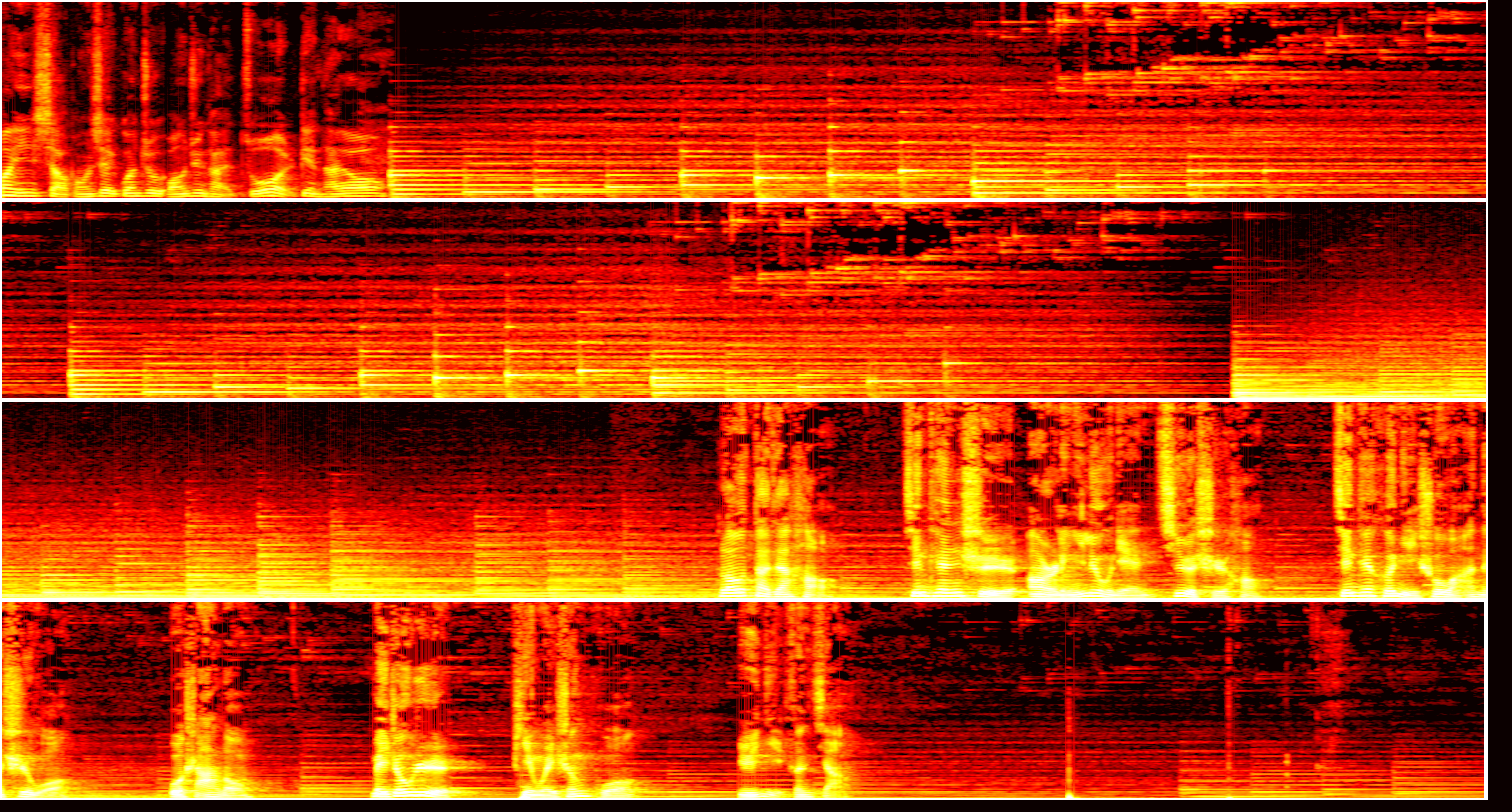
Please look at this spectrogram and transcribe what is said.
欢迎小螃蟹关注王俊凯左耳电台哦。Hello，大家好，今天是二零一六年七月十号。今天和你说晚安的是我，我是阿龙。每周日品味生活，与你分享。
